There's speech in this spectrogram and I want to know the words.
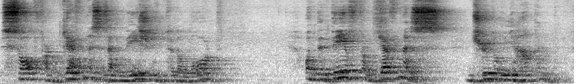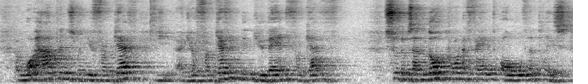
sought forgiveness as a nation to the Lord. On the day of forgiveness, Jubilee happened. And what happens when you forgive, you, you're forgiven, you then forgive. So there was a knock on effect all over the place.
